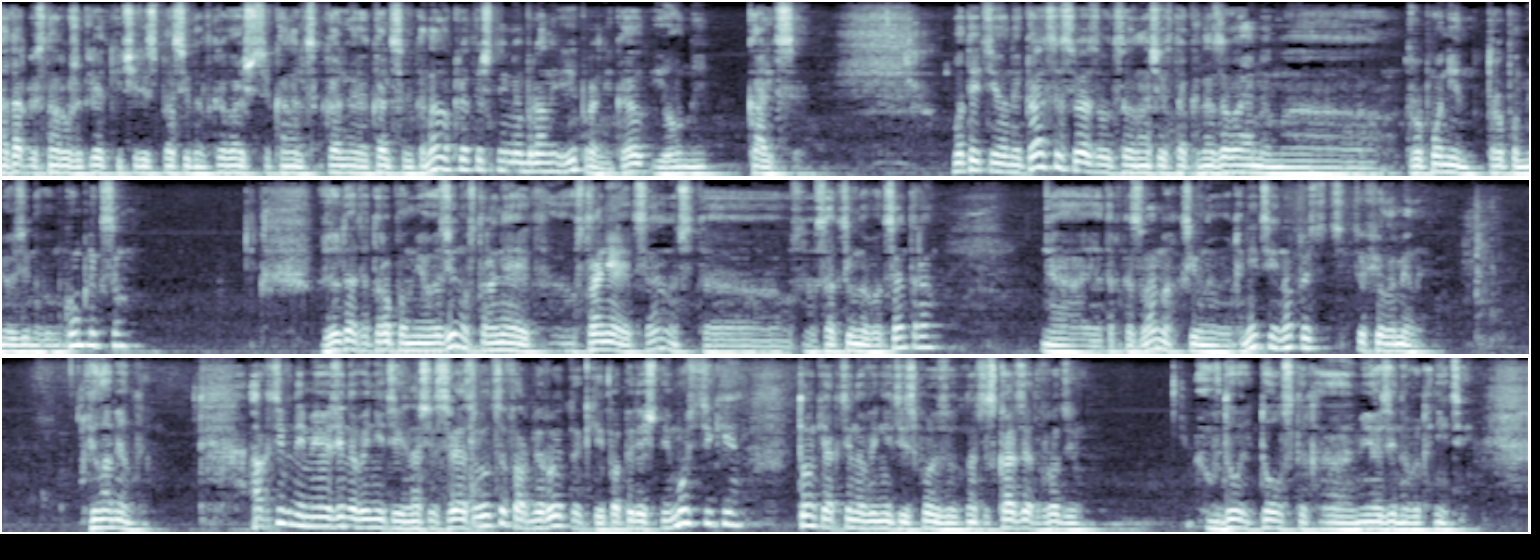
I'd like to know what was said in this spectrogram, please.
а также снаружи клетки через пассивно открывающиеся кальциевые каналы клеточной мембраны и проникают ионы кальция. Вот эти ионы кальция связываются значит, с так называемым э, тропонин тропомиозиновым комплексом. В результате тропомиозин устраняет, устраняется значит, с активного центра – Э, так называемых активных нитей, ну, то есть это филамены, филаменты. Активные миозиновые нити значит, связываются, формируют такие поперечные мостики. Тонкие актиновые нити используют, значит, скользят вроде вдоль толстых э, миозиновых нитей.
